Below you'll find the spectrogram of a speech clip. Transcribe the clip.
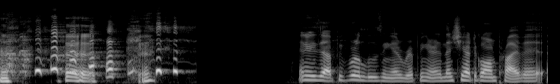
Anyways, yeah, uh, people were losing it, ripping her, and then she had to go on private.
